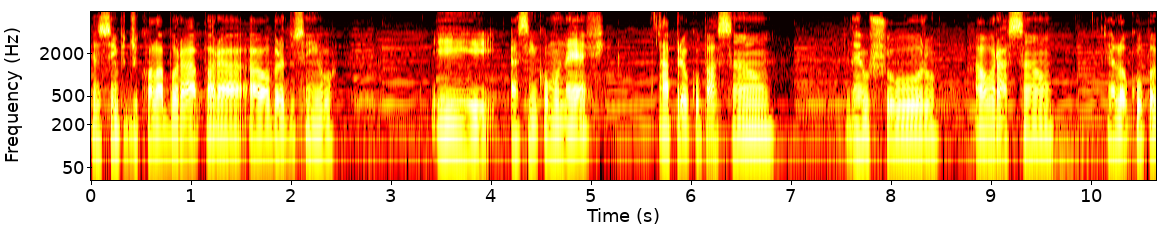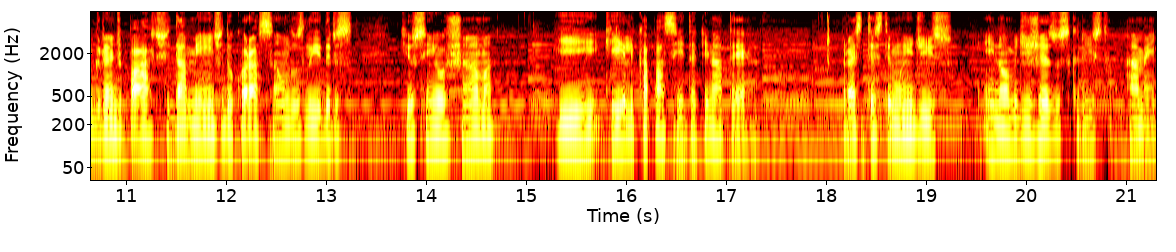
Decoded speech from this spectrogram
é sempre de colaborar para a obra do Senhor. E assim como Nef, a preocupação, né, o choro, a oração, ela ocupa grande parte da mente e do coração dos líderes que o Senhor chama e que ele capacita aqui na terra. Preste testemunho disso. Em nome de Jesus Cristo. Amém.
